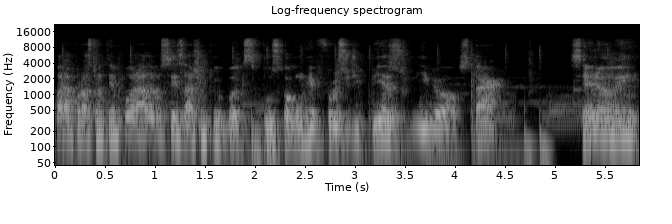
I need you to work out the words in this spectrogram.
Para a próxima temporada, vocês acham que o Bucks busca algum reforço de peso, nível All-Star? Sei não, hein?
